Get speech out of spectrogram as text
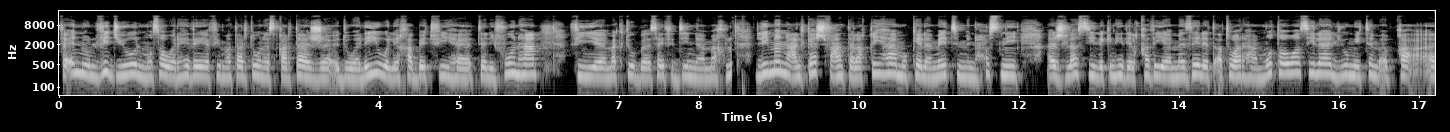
فإنه الفيديو المصور هذايا في مطار تونس قرطاج دولي واللي خبت فيه تليفونها في مكتوب سيف الدين مخلوف. لمنع الكشف عن تلقيها مكالمات من حسني أجلاسي لكن هذه القضية ما زالت أطوارها متواصلة. اليوم يتم إبقاء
